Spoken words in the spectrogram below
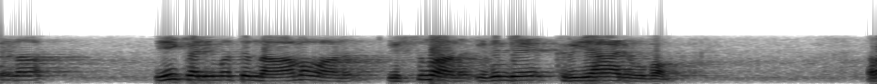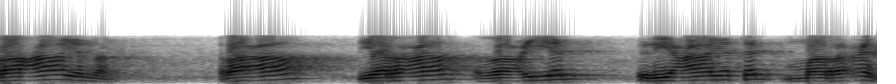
എന്ന ഈ കലിമത്ത് നാമമാണ് ഇസ്മാണ് ഇതിന്റെ ക്രിയാരൂപം. റ എന്നാണ് റഅൻ റിയായത്തൻ മറൻ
